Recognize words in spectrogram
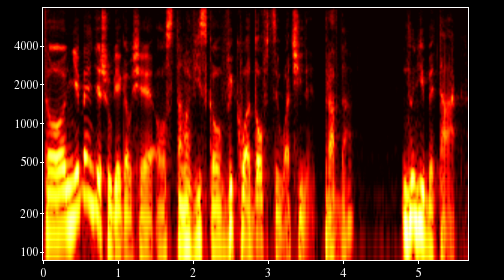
to nie będziesz ubiegał się o stanowisko wykładowcy łaciny, prawda? No niby tak.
